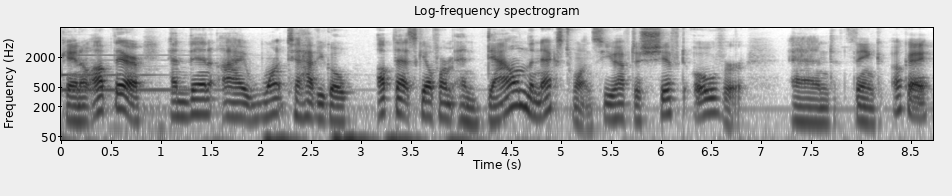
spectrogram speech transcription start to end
okay, now up there, and then I want to have you go up that scale form and down the next one. So you have to shift over and think, okay,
